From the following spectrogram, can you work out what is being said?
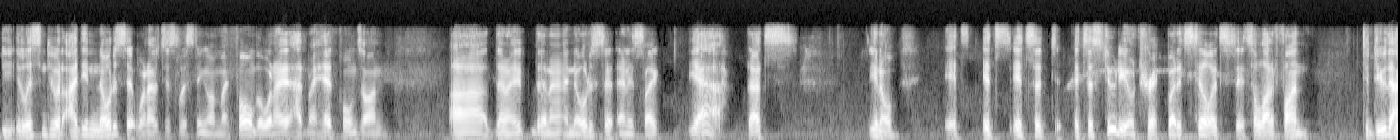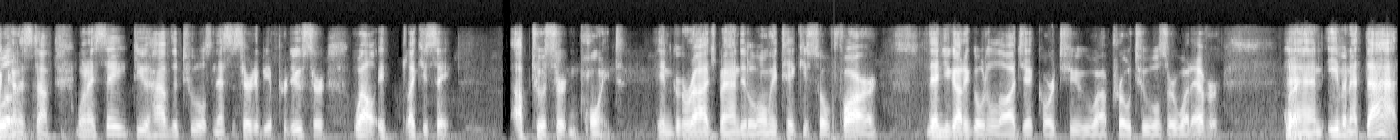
you listen to it. I didn't notice it when I was just listening on my phone, but when I had my headphones on, uh, then I then I noticed it, and it's like, yeah, that's, you know, it's it's it's a it's a studio trick, but it's still it's it's a lot of fun to do that Well- kind of stuff. When I say, do you have the tools necessary to be a producer? Well, it like you say, up to a certain point. In GarageBand, it'll only take you so far. Then you got to go to Logic or to uh, Pro Tools or whatever. Right. And even at that,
